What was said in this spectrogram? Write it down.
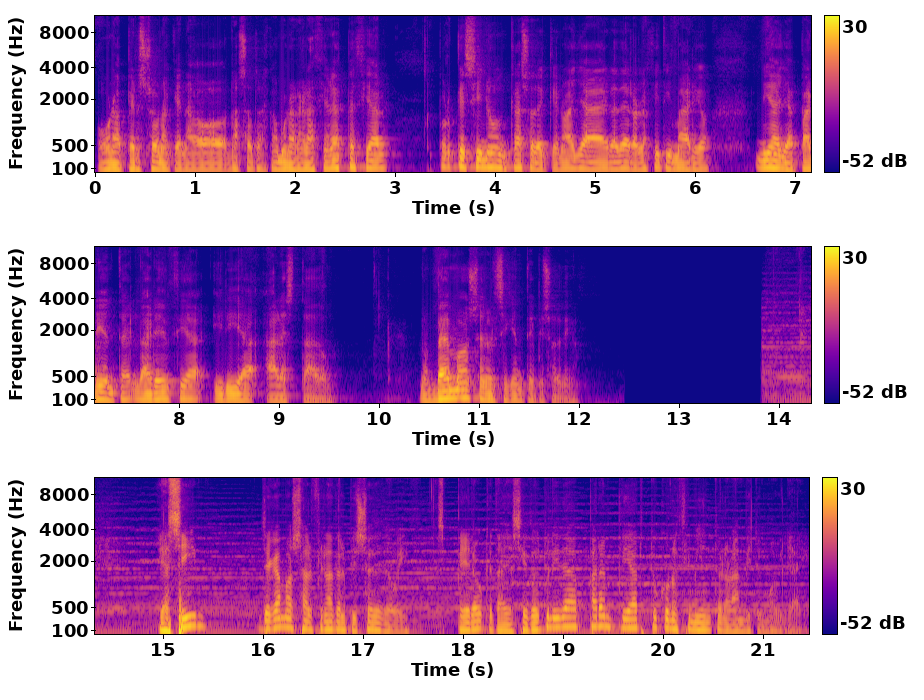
o una persona que nosotros tengamos una relación especial, porque si no, en caso de que no haya herederos legitimarios ni haya parientes, la herencia iría al Estado. Nos vemos en el siguiente episodio. Y así llegamos al final del episodio de hoy. Espero que te haya sido utilidad para ampliar tu conocimiento en el ámbito inmobiliario.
